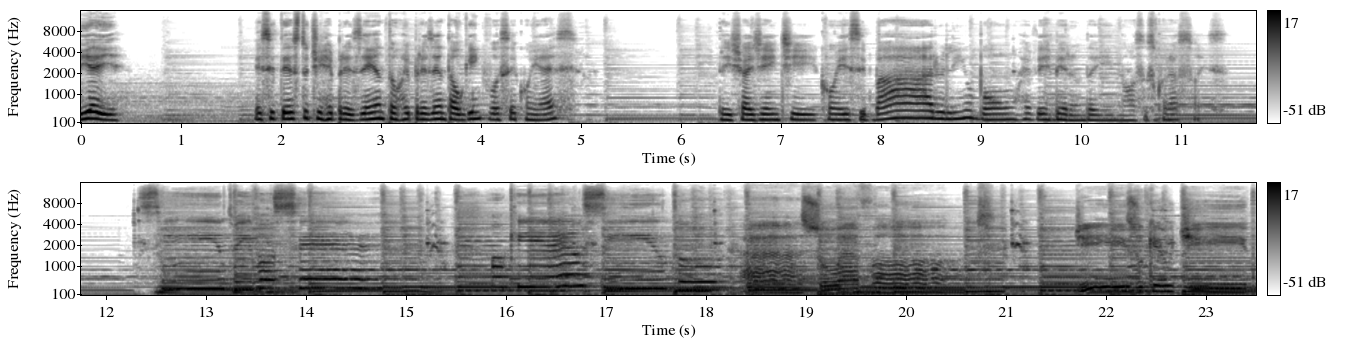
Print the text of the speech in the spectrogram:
E aí? Esse texto te representa ou representa alguém que você conhece? Deixa a gente com esse barulhinho bom reverberando aí em nossos corações. Sinto em você o que eu sinto. A sua voz diz o que eu digo.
